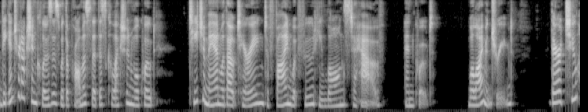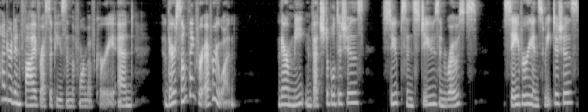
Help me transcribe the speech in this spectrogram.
The introduction closes with the promise that this collection will, quote, teach a man without tarrying to find what food he longs to have, end quote. Well, I'm intrigued. There are 205 recipes in the Forme of Cury, and there's something for everyone. There are meat and vegetable dishes, soups and stews and roasts, savory and sweet dishes.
